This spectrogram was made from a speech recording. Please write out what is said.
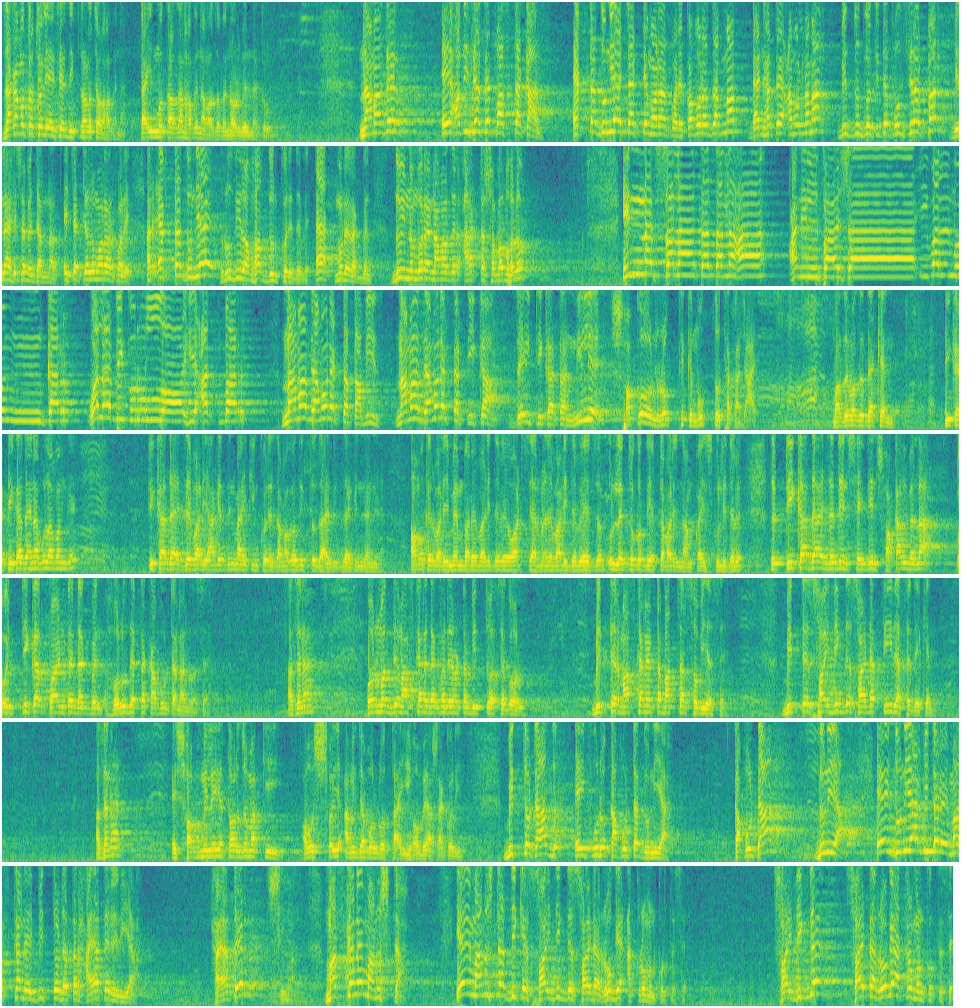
জাগা মতো চলে এসে দিক নড়াচড়া হবে না। টাইম মতো আজান হবে, নামাজ হবে, নড়বেন না কেউ। নামাজের এই হাদিসে আছে পাঁচটা কাজ। একটা দুনিয়ায় চারটে মরার পরে কবর আজাব মাপ ডাইন হাতে আমল নামা, বিদ্যুৎ গতিতে পুলসিরাত পার, বিনা হিসাবে জান্নাত। এই চারটে হলো মরার পরে। আর একটা দুনিয়ায় রুজির অভাব দূর করে দেবে। এক, মনে রাখবেন। দুই নম্বরে নামাজের আরেকটা স্বভাব হলো আনিল ফাহশাই ওয়াল মুনকার ওয়ালা যিকরুল্লাহি আকবার। নামাজ এমন একটা তাবিজ, নামাজ এমন একটা টিকা, যেই টিকাটা নিলে সকল রোগ থেকে মুক্ত থাকা যায়। মাঝে মাঝে দেখেন, টিকা টিকা দেয় না বুলাবানকে? টিকা দেয় যে বাড়ি, আগের দিন মাইকিং করে জামাগো দিক তো যায় দিক যায় জানি না অমকের বাড়ি, মেম্বারের বাড়ি দেবে, ওয়ার্ড চেয়ারম্যানের বাড়ি দেবে উল্লেখযোগ্য দিয়ে একটা বাড়ির নাম, কয় স্কুলই দেবে। তো টিকা দেয় যেদিন সেই দিন সকালবেলা ওই টিকার পয়েন্টে দেখবেন হলুদ একটা কাপড় টানানো আছে। আছে না? ওর মধ্যে মাঝখানে দেখবেন এর একটা বৃত্ত আছে, গোল। বৃত্তের মাঝখানে একটা বাচ্চার ছবি আছে। বৃত্তের ছয় দিক দিয়ে ছয়টা তীর আছে, দেখেন। আছে না? এই সব মিলিয়ে তর্জমা কি? অবশ্যই আমি যা বলব তাই হবে, আশা করি। বৃত্তটা এই পুরো কাপড়টা দুনিয়া। কাপড়টা দুনিয়া। এই দুনিয়ার ভিতরে মাঝখানে বৃত্তটা তার হায়াতের এরিয়া। হায়াতের সীমা। মাঝখানে মানুষটা। এই মানুষটার দিকে ছয় দিক দিয়ে ছয়টা রোগে আক্রমণ করতেছে। ছয় দিক দিয়ে ছয়টা রোগে আক্রমণ করতেছে।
